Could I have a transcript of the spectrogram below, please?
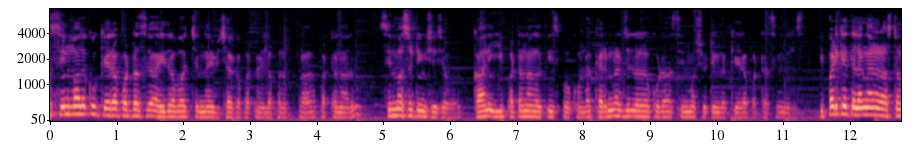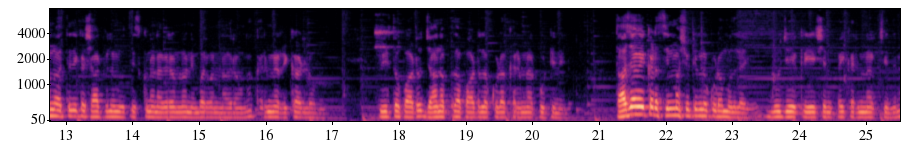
సినిమాలకు కేరా పడ్రస్గా హైదరాబాద్ చెన్నై విశాఖపట్నం ఇలా పలు పట్టణాలు సినిమా షూటింగ్ చేసేవారు. కానీ ఈ పట్టణాలకు తీసిపోకుండా కరీంనగర్ జిల్లాలో కూడా సినిమా షూటింగ్లో కేరా పడ్రస్గా నిలుస్తుంది. ఇప్పటికే తెలంగాణ రాష్ట్రంలో అత్యధిక షార్ట్ ఫిల్మ్స్ తీసుకున్న నగరంలో నెంబర్ వన్ నగరంగా కరీంనగర్ రికార్డులో ఉంది. వీటితో పాటు జానపద పాటలకు కూడా కరీంనగర్ పుట్టినీళ్ళు తాజాగా ఇక్కడ సినిమా షూటింగ్లు కూడా మొదలయ్యాయి. బ్లూజే క్రియేషన్పై కరీంనగర్ చెందిన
